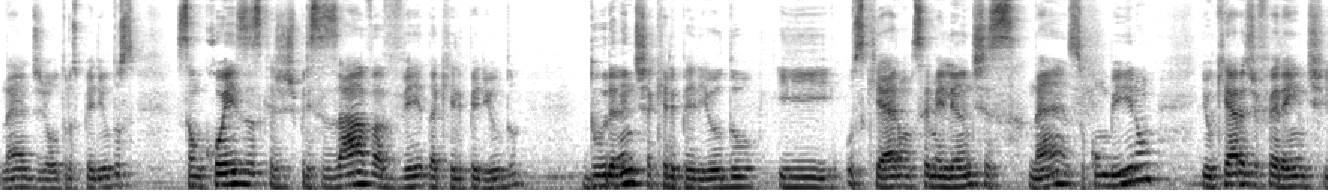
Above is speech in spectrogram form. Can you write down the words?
né, de outros períodos, são coisas que a gente precisava ver daquele período, durante aquele período, e os que eram semelhantes né, sucumbiram, e o que era diferente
